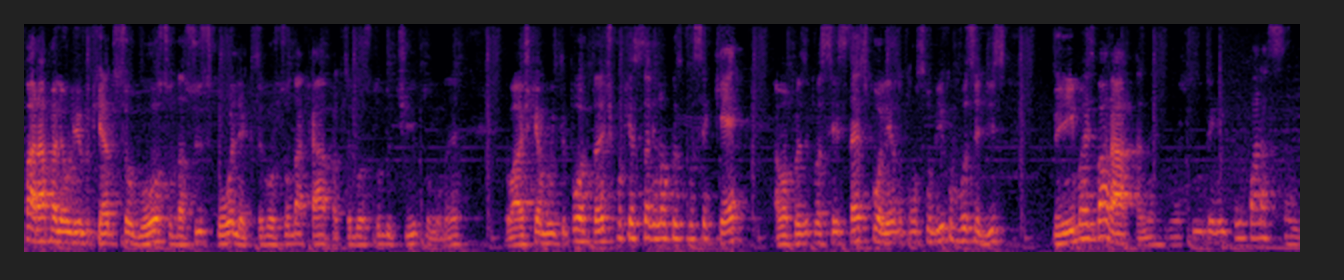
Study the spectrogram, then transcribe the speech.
parar para ler um livro que é do seu gosto, da sua escolha, que você gostou da capa, que você gostou do título, né? Eu acho que é muito importante porque isso é uma coisa que você quer, é uma coisa que você está escolhendo consumir, como você disse, bem mais barata, né? Não tem nem comparação.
